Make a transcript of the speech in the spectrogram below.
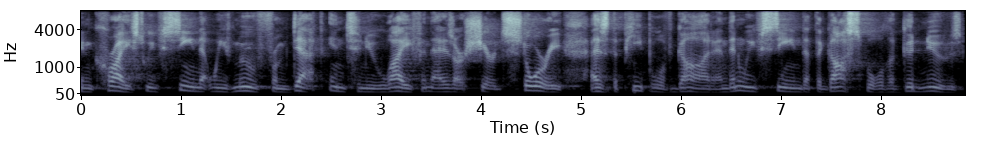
in Christ. We've seen that we've moved from death into new life, and that is our shared story as the people of God. And then we've seen that the gospel, the good news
